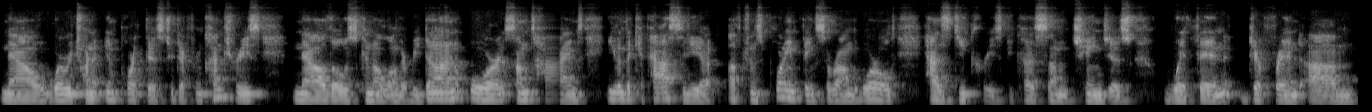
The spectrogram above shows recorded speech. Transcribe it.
now, where we're trying to import this to different countries, now those can no longer be done, or sometimes even the capacity of transporting things around the world has decreased because some changes within different um,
